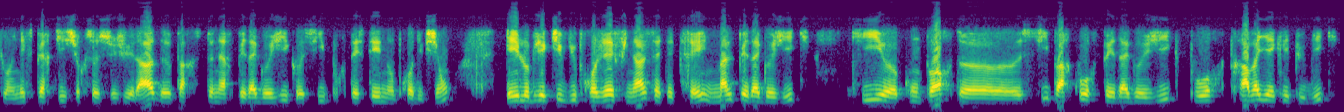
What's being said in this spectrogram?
qui ont une expertise sur ce sujet-là, de partenaires pédagogiques aussi pour tester nos productions. Et l'objectif du projet final, c'était de créer une malle pédagogique qui comporte six parcours pédagogiques pour travailler avec les publics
